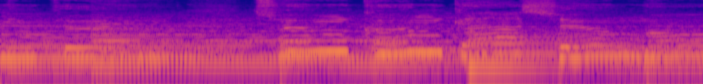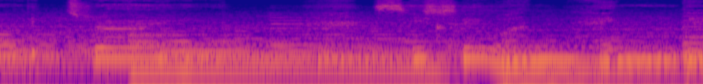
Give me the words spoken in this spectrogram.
面对，尽管加上我的罪，丝丝温馨的。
